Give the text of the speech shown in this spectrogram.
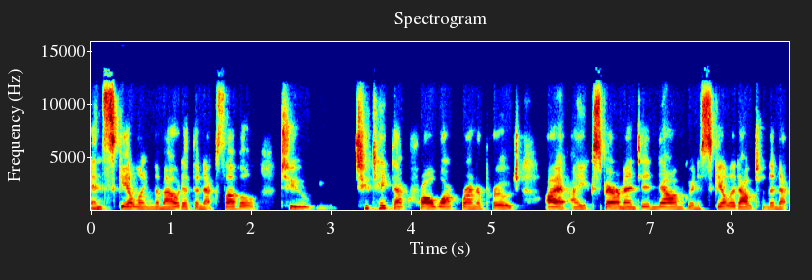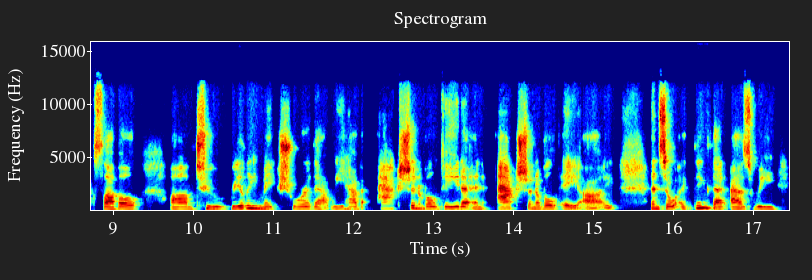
and scaling them out at the next level to to take that crawl walk run approach I, I experimented now i'm going to scale it out to the next level um, to really make sure that we have actionable data and actionable AI. And so I think that as we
